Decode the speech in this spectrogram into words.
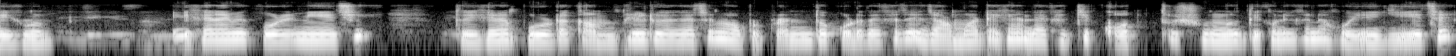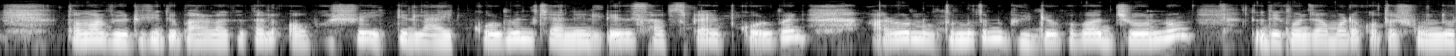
দেখুন, এখানে আমি করে নিয়েছি। তো এখানে পুরোটা কমপ্লিট হয়ে গেছে। আমি অপর প্রান্ত করে দেখাচ্ছি। জামাটা এখানে দেখাচ্ছি কত সুন্দর দেখুন এখানে হয়ে গিয়েছে। তো আমার ভিডিও যদি ভালো লাগে তাহলে অবশ্যই একটি লাইক করবেন চ্যানেলটিতে সাবস্ক্রাইব করবেন। আরও নতুন নতুন ভিডিও পাওয়ার জন্য। তো দেখুন জামাটা কত সুন্দর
